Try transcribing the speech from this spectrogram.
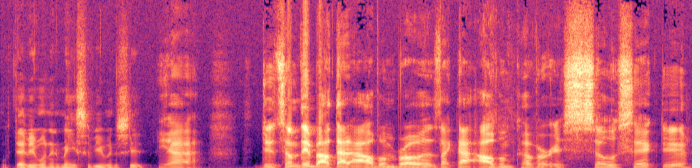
with everyone in Mesa View and shit. Yeah. Dude, something about that album, bro, is like that album cover is so sick, dude.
